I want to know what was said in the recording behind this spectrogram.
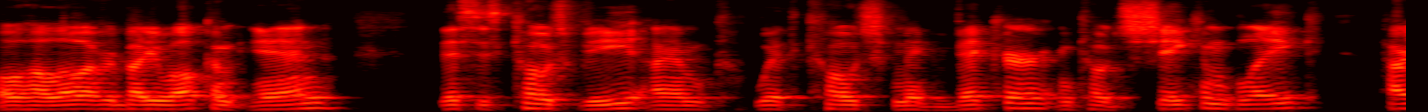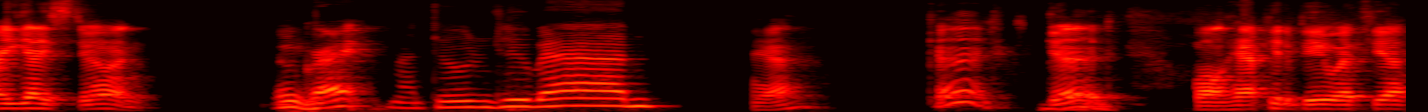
Well, hello, everybody. Welcome in. This is Coach V. I am with Coach McVicker and Coach Shaken Blake. How are you guys doing? Doing great. Not doing too bad. Yeah, good, good. Well, happy to be with you.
